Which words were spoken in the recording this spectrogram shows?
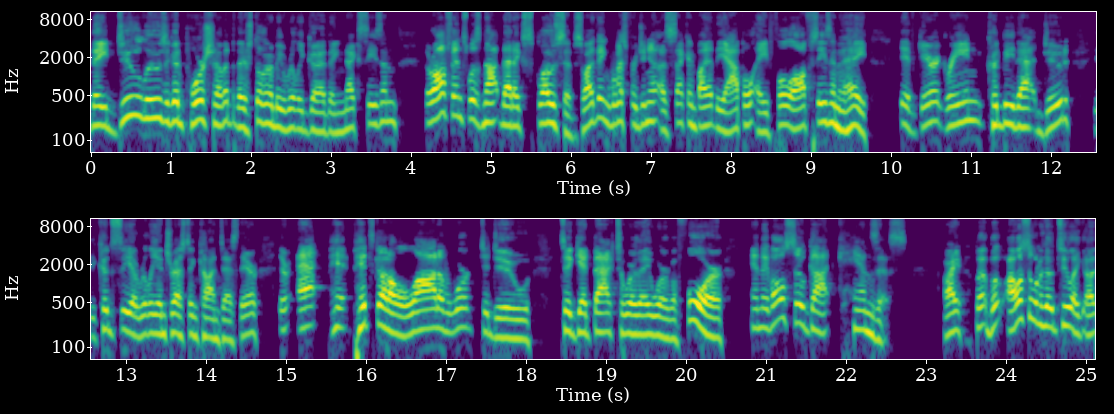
They do lose a good portion of it, but they're still going to be really good, I think, next season. Their offense was not that explosive. So I think West Virginia, a second bite at the apple, a full offseason. And hey, if Garrett Greene could be that dude, you could see a really interesting contest there. They're at Pitt. Pitt's got a lot of work to do to get back to where they were before. And they've also got Kansas. All right. But but I also want to know too, like uh,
